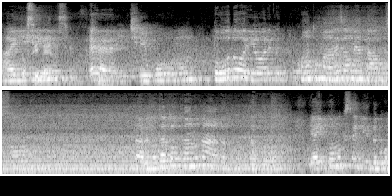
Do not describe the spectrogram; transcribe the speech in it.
aí... Do silêncio. É, e tipo, não, tudo, e a hora que eu, quanto mais aumentava o som, sabe, não tá tocando nada no computador. E aí como que você lida com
